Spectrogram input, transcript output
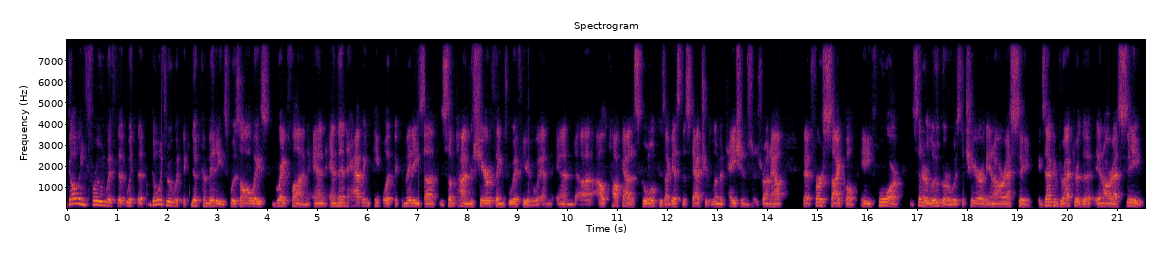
going through with the with the going through with the, the committees was always great fun, and and then having people at the committees uh, sometimes share things with you. And and uh, I'll talk out of school because I guess the statute of limitations has run out. That first cycle, 84, Senator Lugar was the chair of the NRSC. Executive director of the NRSC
